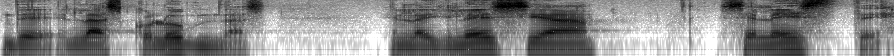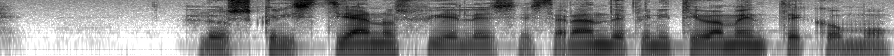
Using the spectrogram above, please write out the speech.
de las columnas. En la iglesia celeste los cristianos fieles estarán definitivamente como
